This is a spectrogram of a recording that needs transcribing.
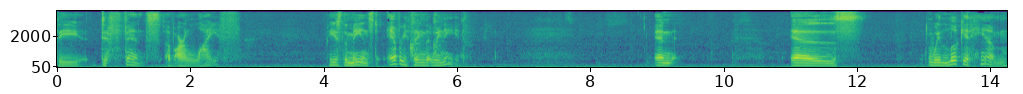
the defense of our life. He's the means to everything that we need. And as we look at Him,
